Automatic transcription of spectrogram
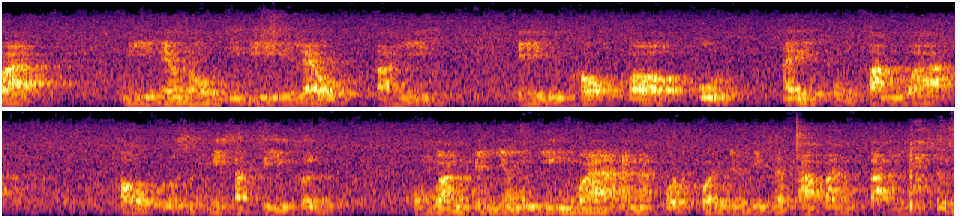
ว่ามีแนวโน้มที่ดีแล้วไตเองเขาก็พูดให้ผมฟังว่า เขารู้สึกมีศักดิ์ศรีขึ้น ผมหวังเป็นอย่างยิ่งว่าอนาคตควรจะมีสถาบันไตซึ่ง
